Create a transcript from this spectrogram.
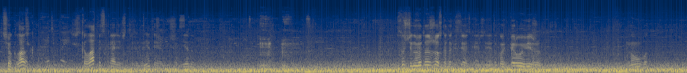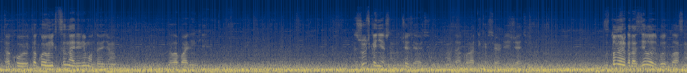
Ты что, клад... Клад искали, что ли? Да нет, я подъеду. Слушайте, ну это жестко так сделать, конечно. Я такое впервые вижу. Ну вот такой, такой у них сценарий ремонта, видимо, глобальненький. Жуть, конечно, ну что сделать? Надо аккуратненько все объезжать. Зато, наверное, когда сделают, будет классно.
